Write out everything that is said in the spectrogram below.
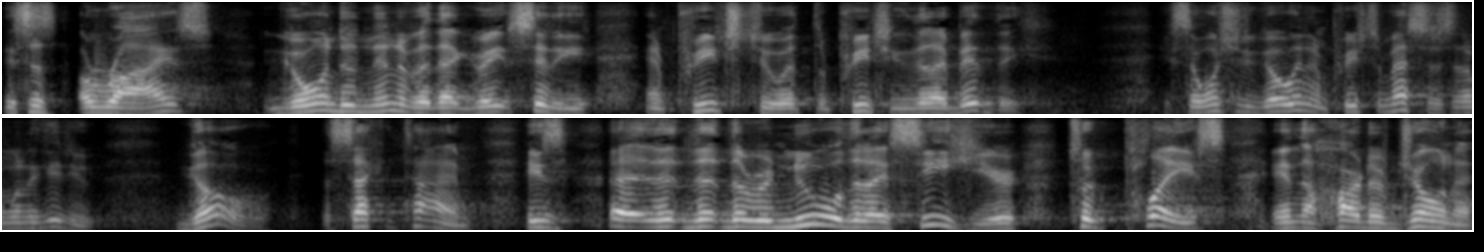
It says, Arise, go into Nineveh, that great city, and preach to it the preaching that I bid thee. He said, I want you to go in and preach the message that I'm going to give you. Go. The second time. He's, uh, the, the renewal that I see here took place in the heart of Jonah.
